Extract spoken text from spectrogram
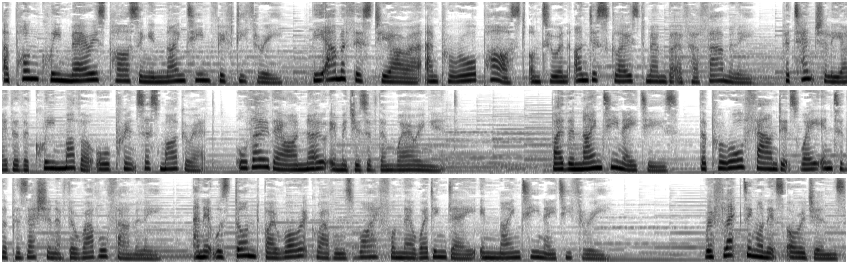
Upon Queen Mary's passing in 1953, the amethyst tiara and parure passed on to an undisclosed member of her family, potentially either the Queen Mother or Princess Margaret, although there are no images of them wearing it. By the 1980s, the parure found its way into the possession of the Ravel family, and it was donned by Rorik Ravel's wife on their wedding day in 1983. Reflecting on its origins,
